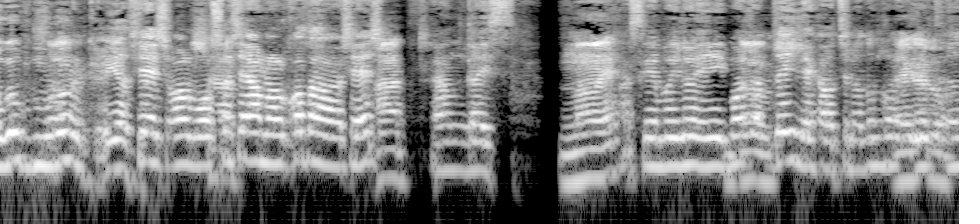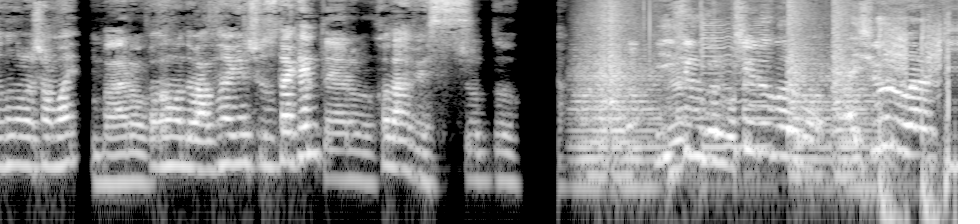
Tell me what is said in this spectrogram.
অগোপ শেষ অল বর্ষা শেষ আমার কথা শেষ। গাইস নয়। আজকে বইলো এই পর্যন্তই। দেখা হচ্ছে নতুন নতুন কোনো সময়। বারো। মধ্যে ভালো থাকেন সুস্থ থাকেন। তেরো। খোদা হাফেজ। চোদ্দ। কি শুরু করব? শুরু করব? শুরু করার কি?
